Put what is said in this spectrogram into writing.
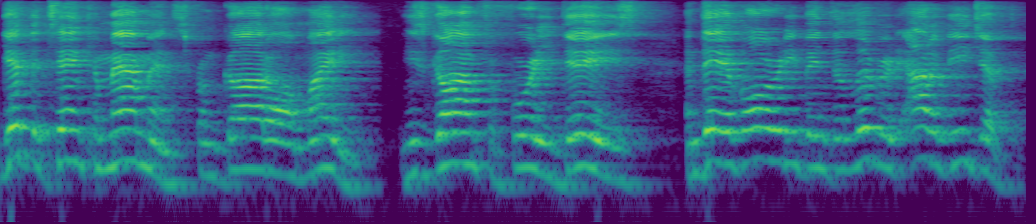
get the Ten Commandments from God Almighty. He's gone for 40 days, and they have already been delivered out of Egypt,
